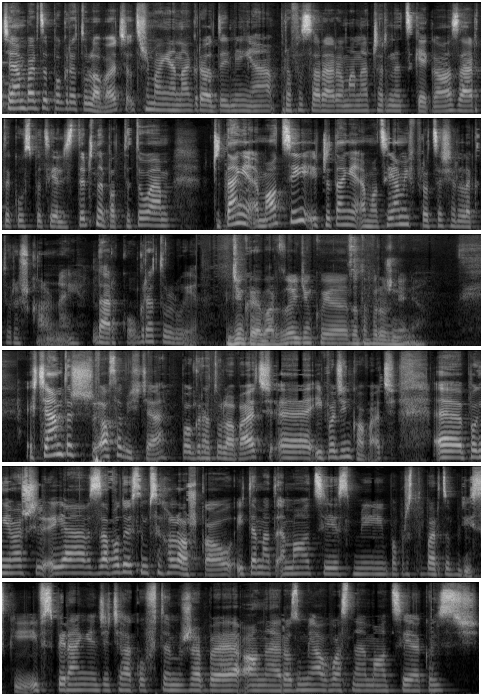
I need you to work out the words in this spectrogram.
Chciałam bardzo pogratulować otrzymania nagrody imienia profesora Romana Czerneckiego za artykuł specjalistyczny pod tytułem Czytanie emocji i czytanie emocjami w procesie lektury szkolnej. Darku, gratuluję. Dziękuję bardzo i dziękuję za to wyróżnienie. Chciałam też osobiście pogratulować e, i podziękować, e, ponieważ ja z zawodu jestem psycholożką i temat emocji jest mi po prostu bardzo bliski i wspieranie dzieciaków w tym, żeby one rozumiały własne emocje, jakoś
